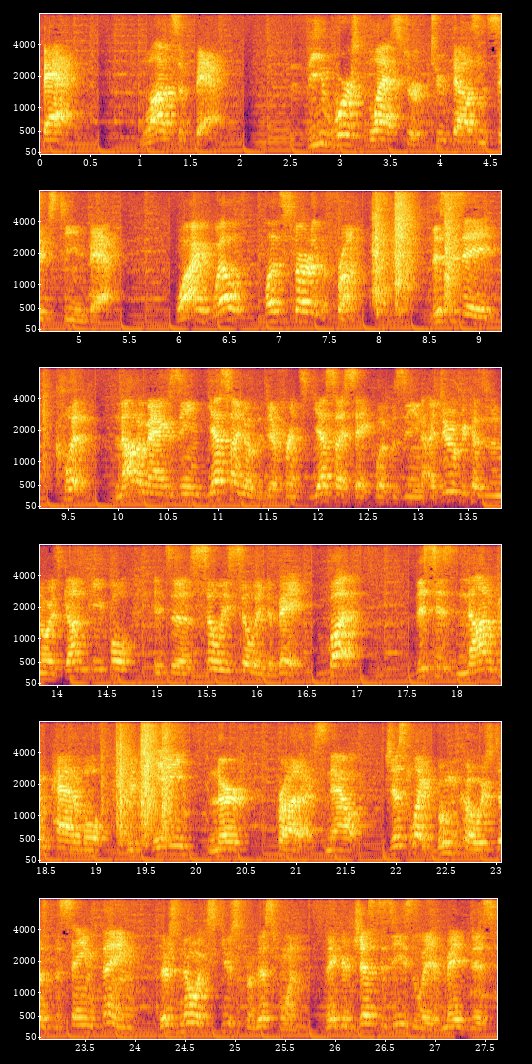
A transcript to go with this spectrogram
Bad. Lots of bad. The worst blaster of 2016 bad. Why? Well, let's start at the front. This is a clip, not a magazine. Yes, I know the difference. Yes, I say clipazine. I do it because it annoys gun people. It's a silly, silly debate. But this is non-compatible with any Nerf products. Now, just like Boomco, which does the same thing, there's no excuse for this one. They could just as easily have made this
